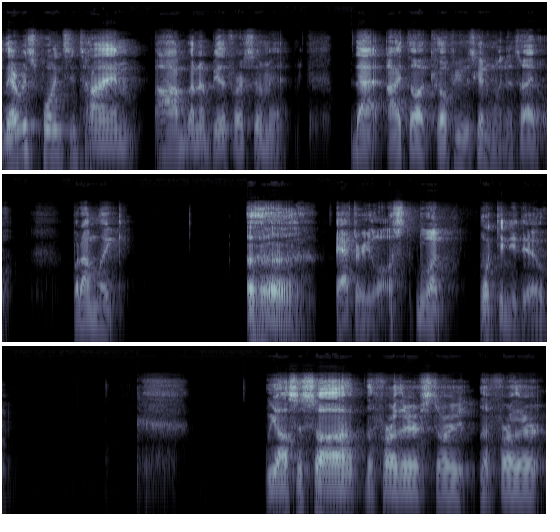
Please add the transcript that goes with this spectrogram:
there was points in time. I'm gonna be the first to admit that I thought Kofi was gonna win the title, but I'm like, ugh, after he lost. But what can you do? We also saw the further story, the further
